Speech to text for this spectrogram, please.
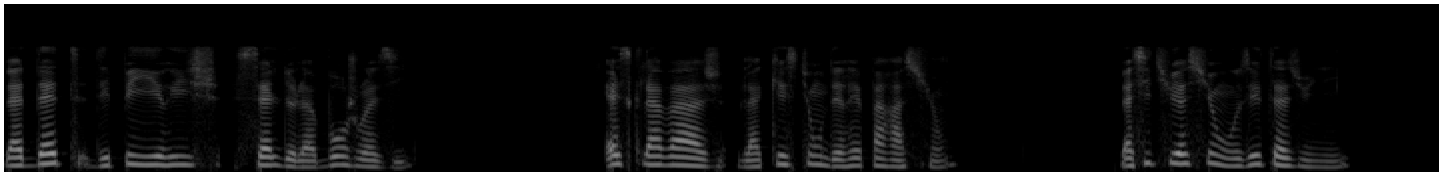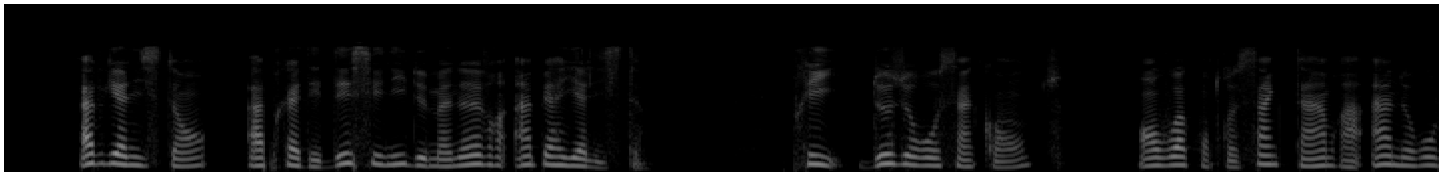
La dette des pays riches, celle de la bourgeoisie. Esclavage, la question des réparations. La situation aux États-Unis. Afghanistan après des décennies de manœuvres impérialistes. Prix 2,50 euros. Envoi contre 5 timbres à 1,28 euros.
